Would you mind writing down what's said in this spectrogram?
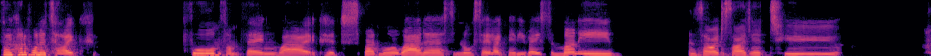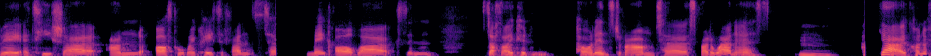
So I kind of wanted to like form something where it could spread more awareness and also like maybe raise some money. And so I decided to create a t-shirt and ask all my creative friends to make artworks and stuff that I could put on Instagram to spread awareness. Mm. Yeah, I kind of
